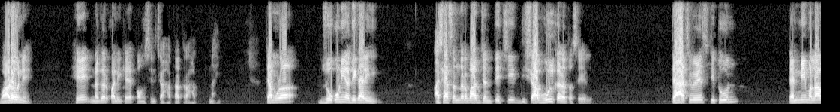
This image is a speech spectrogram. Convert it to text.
वाढवणे हे नगरपालिका कौन्सिलच्या हातात राहत नाही. त्यामुळं जो कोणी अधिकारी अशा संदर्भात जनतेची दिशाभूल करत असेल त्याच वेळेस तिथून त्यांनी मला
